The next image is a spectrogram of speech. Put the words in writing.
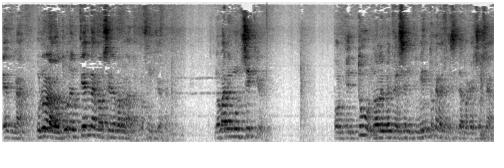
Es más, uno largo que tú no entiendas no sirve para nada, no funciona. No va a ningún sitio. Porque tú no le metes el sentimiento que necesita para que eso sea-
